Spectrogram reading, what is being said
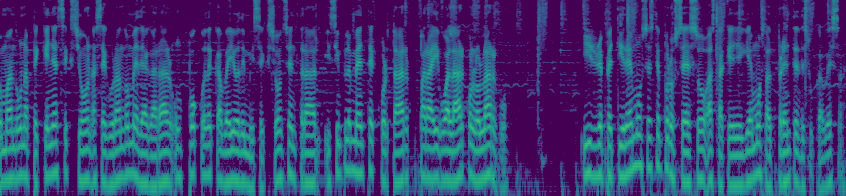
tomando una pequeña sección asegurándome de agarrar un poco de cabello de mi sección central y simplemente cortar para igualar con lo largo. Y repetiremos este proceso hasta que lleguemos al frente de su cabeza.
